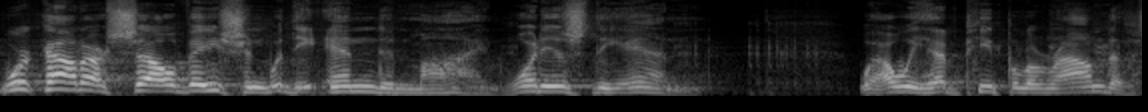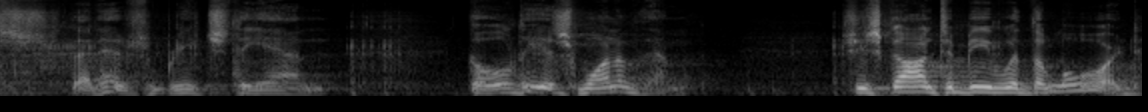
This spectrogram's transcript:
Work out our salvation with the end in mind. What is the end? Well, we have people around us that has reached the end. Goldie is one of them. She's gone to be with the Lord.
